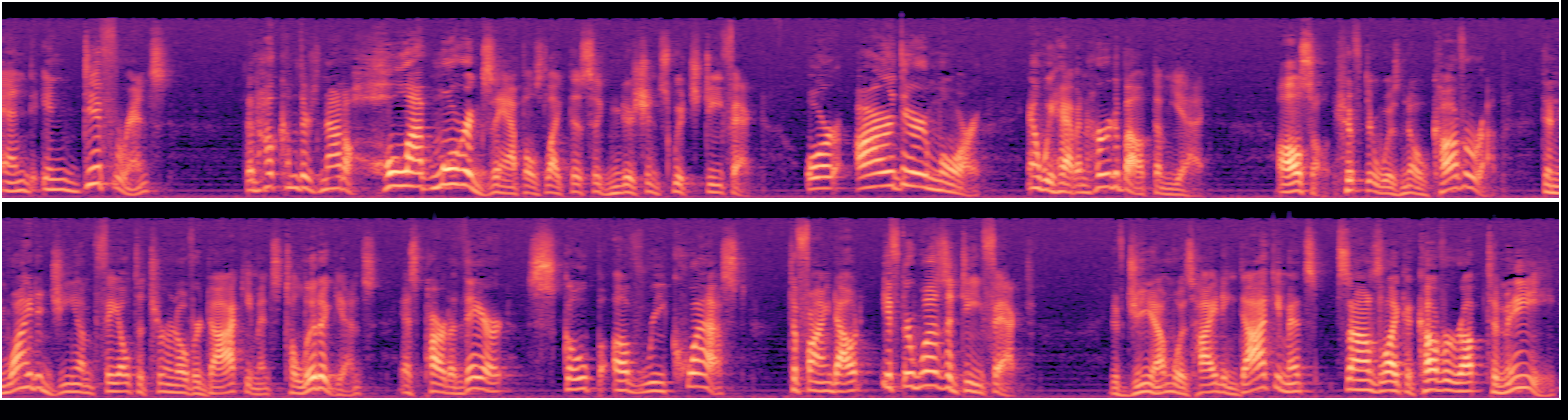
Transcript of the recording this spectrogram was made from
and indifference, then how come there's not a whole lot more examples like this ignition switch defect? Or are there more and we haven't heard about them yet? Also, if there was no cover up, then why did GM fail to turn over documents to litigants as part of their scope of request to find out if there was a defect? If GM was hiding documents, sounds like a cover up to me.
